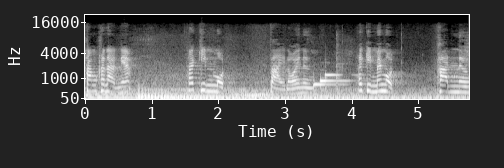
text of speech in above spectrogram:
ทำขนาดเนี้ย ถ้ากินหมดจ่ายร้อยหนึ่ง ถ้ากินไม่หมดพันหนึ่ง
